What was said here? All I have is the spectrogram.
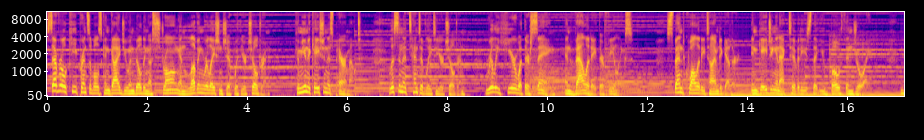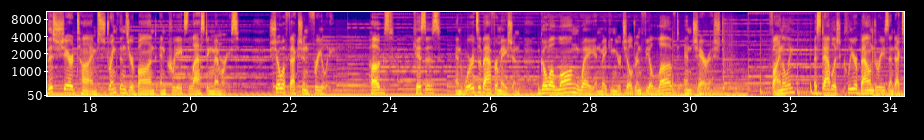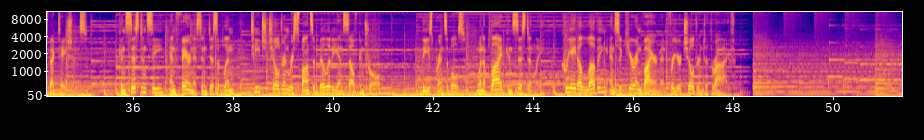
Several key principles can guide you in building a strong and loving relationship with your children. Communication is paramount. Listen attentively to your children, really hear what they're saying, and validate their feelings. Spend quality time together, engaging in activities that you both enjoy. This shared time strengthens your bond and creates lasting memories. Show affection freely. Hugs, kisses, and words of affirmation go a long way in making your children feel loved and cherished. Finally, establish clear boundaries and expectations. Consistency and fairness in discipline teach children responsibility and self-control. These principles, when applied consistently, create a loving and secure environment for your children to thrive.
